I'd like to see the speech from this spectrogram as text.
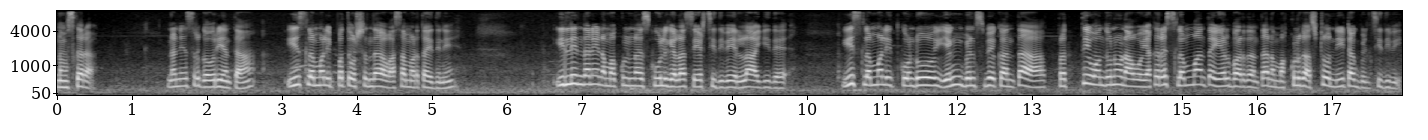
ನಮಸ್ಕಾರ. ನನ್ನ ಹೆಸರು ಗೌರಿ ಅಂತ. ಈ ಸ್ಲಮ್ಮಲ್ಲಿ ಇಪ್ಪತ್ತು ವರ್ಷದಿಂದ ವಾಸ ಮಾಡ್ತಾಯಿದ್ದೀನಿ ಇಲ್ಲಿಂದನೇ ನಮ್ಮ ಮಕ್ಕಳನ್ನ ಸ್ಕೂಲಿಗೆಲ್ಲ ಸೇರಿಸಿದ್ದೀವಿ ಎಲ್ಲ ಆಗಿದೆ. ಈ ಸ್ಲಮ್ಮಲ್ಲಿ ಇದ್ಕೊಂಡು ಹೆಂಗೆ ಬೆಳೆಸ್ಬೇಕಂತ ಪ್ರತಿಯೊಂದೂ ನಾವು, ಯಾಕಂದರೆ ಸ್ಲಮ್ ಅಂತ ಹೇಳ್ಬಾರ್ದು ಅಂತ ನಮ್ಮ ಮಕ್ಳಿಗೆ ಅಷ್ಟು ನೀಟಾಗಿ ಬೆಳೆಸಿದ್ದೀವಿ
